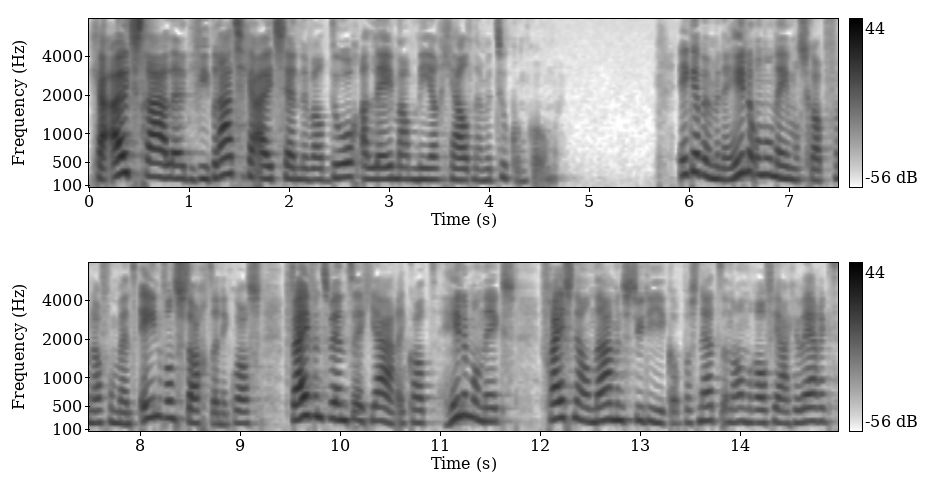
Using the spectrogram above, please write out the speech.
ga uitstralen, die vibratie ga uitzenden, waardoor alleen maar meer geld naar me toe kan komen. Ik heb in mijn hele ondernemerschap vanaf moment 1 van start, en ik was 25 jaar, ik had helemaal niks. Vrij snel na mijn studie, ik had pas net een anderhalf jaar gewerkt,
